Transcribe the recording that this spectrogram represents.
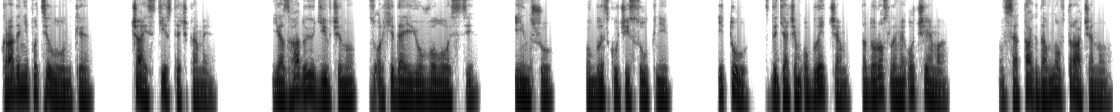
вкрадені поцілунки, чай з тістечками. Я згадую дівчину з орхідеєю в волосці, іншу в блискучій сукні, і ту з дитячим обличчям та дорослими очима. Все так давно втрачено.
